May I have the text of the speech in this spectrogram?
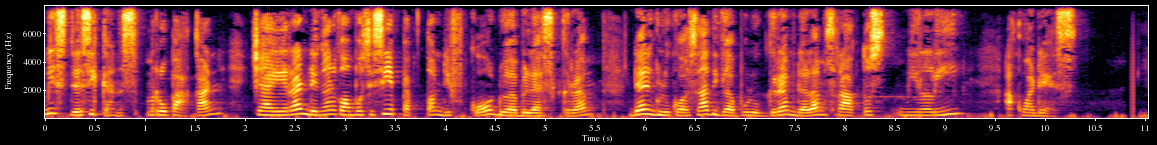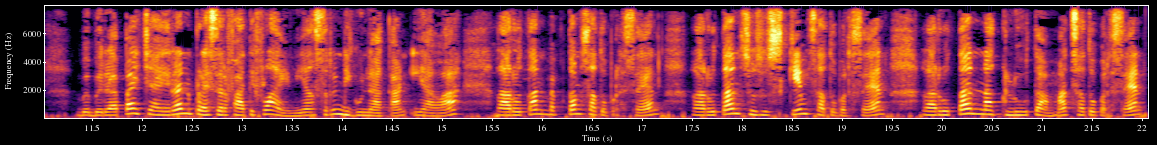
Miss desiccans merupakan cairan dengan komposisi pepton difco 12 gram dan glukosa 30 gram dalam 100 ml aquades. Beberapa cairan preservatif lain yang sering digunakan ialah larutan pepton 1%, larutan susu skim 1%, larutan naglutamat 1%,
